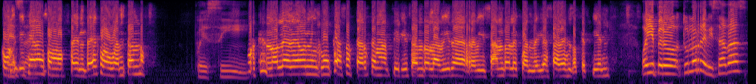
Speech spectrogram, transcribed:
como dijeran, como pendejo aguantando? Pues sí. Porque no le veo ningún caso estarte martirizando la vida, revisándole cuando ya sabes lo que tiene. Oye, pero tú lo revisabas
